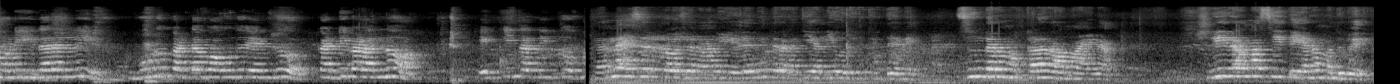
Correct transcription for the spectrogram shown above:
ನೋಡಿ ಇದರಲ್ಲಿ ಗೂಡು ಕಟ್ಟಬಹುದು ಎಂದು ಕಡ್ಡಿಗಳನ್ನು ಎಕ್ಕಿ ತಂದಿತ್ತು. ನನ್ನ ಹೆಸರು ರೋಜ. ನಾನು ಏಳನೇ ತರಗತಿಯಲ್ಲಿ ಓದುತ್ತಿದ್ದೇನೆ. ಸುಂದರ ಮಕ್ಕಳ ರಾಮಾಯಣ. ಶ್ರೀರಾಮ ಸೀತೆಯರ ಮದುವೆ.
